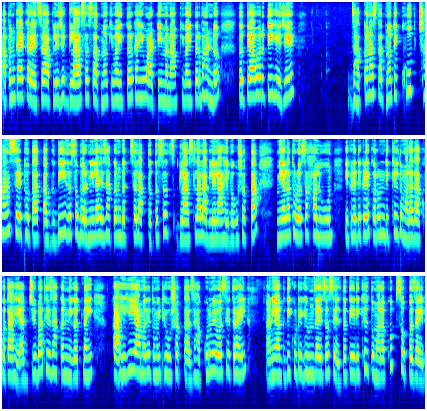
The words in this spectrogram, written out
आपण काय करायचं? आपले जे ग्लास असतात ना किंवा इतर काही वाटी म्हणा किंवा इतर भांडं तर त्यावरती हे जे झाकण असतात ना ते खूप छान सेट होतात. अगदी जसं बर्नीला हे झाकण गच्च लागतं तसंच ग्लासला लागलेलं आहे. बघू शकता मी याला थोडंसं हलवून इकडे तिकडे करून देखील तुम्हाला दाखवत आहे. अजिबात हे झाकण निघत नाही. काहीही यामध्ये तुम्ही ठेवू शकता. झाकून व्यवस्थित राहील. आणि अगदी कुठे घेऊन जायचं असेल तर ते देखील तुम्हाला खूप सोपं जाईल.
